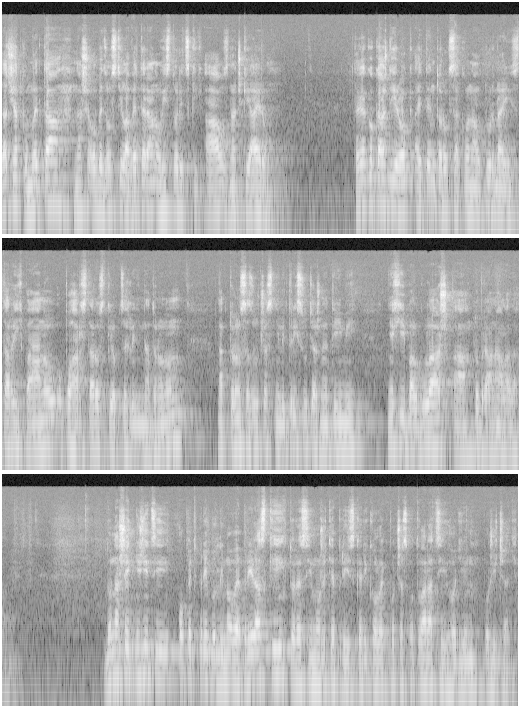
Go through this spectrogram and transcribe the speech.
Začiatkom leta naša obec hostila veteránov historických áv značky Aero. Tak ako každý rok, aj tento rok sa konal turnaj starých pánov o pohár starostky obce Hliník nad Ronom, na ktorom sa zúčastnili tri súťažné týmy, nechýbal guláš a dobrá nálada. Do našej knižnici opäť pribudli nové prírazky, ktoré si môžete prísť kedykoľvek počas otváracích hodín požičať.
